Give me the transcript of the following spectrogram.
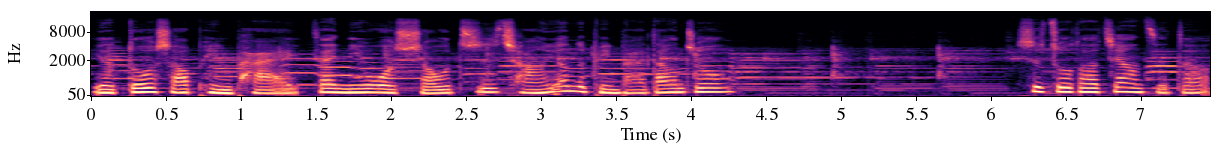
有多少品牌在你我熟知常用的品牌当中？是做到这样子的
